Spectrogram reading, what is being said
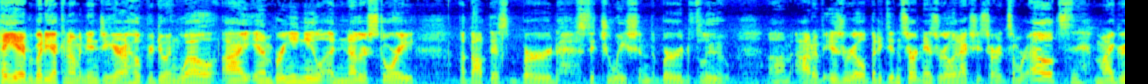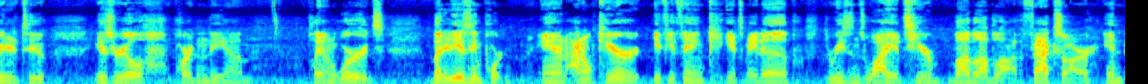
Hey everybody, Economic Ninja here. I hope you're doing well. I am bringing you another story about this bird situation, the bird flu um, out of Israel, but it didn't start in Israel. It actually started somewhere else, migrated to Israel, pardon the um, play on words, but it is important. And I don't care if you think it's made up, the reasons why it's here, blah, blah, blah. The facts are, and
